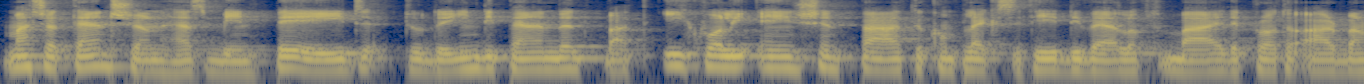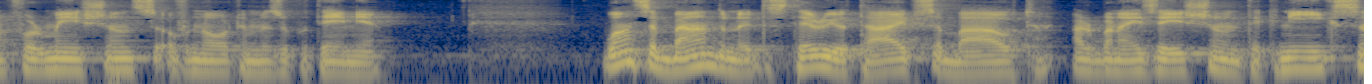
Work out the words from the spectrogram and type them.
Much attention has been paid to the independent but equally ancient path to complexity developed by the proto-urban formations of northern Mesopotamia. Once abandoned stereotypes about urbanization techniques,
